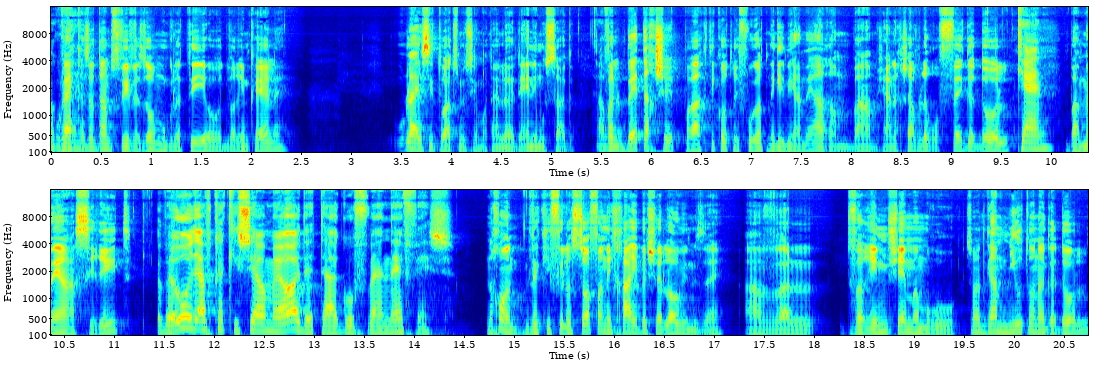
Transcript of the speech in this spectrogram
Okay. אולי אוקיי. כזאת דם סביב אזור מוגלתי או דברים כאלה? אולי יש סיטואציות מסוימות, אני לא יודע, אין לי מושג. אבל בטח שפרקטיקות רפואיות, נגיד מימי הרמב"ם, שהיה נחשב לרופא גדול, כן. במאה העשירית. והוא דווקא קישר מאוד את הגוף והנפש. נכון, וכפילוסוף אני חי בשלום עם זה, אבל דברים שהם אמרו, זאת אומרת, גם ניוטון הגדול,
